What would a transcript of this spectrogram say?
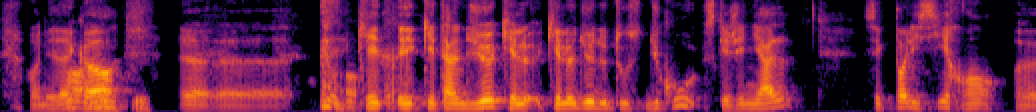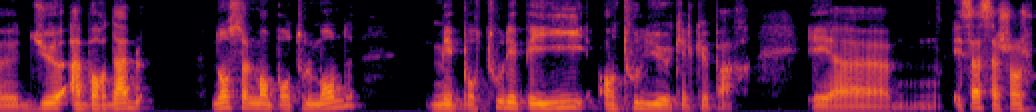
on est d'accord, euh, euh, qui, est, un Dieu qui est, le, Dieu de tous. Du coup, ce qui est génial, c'est que Paul ici rend euh, Dieu abordable non seulement pour tout le monde, mais pour tous les pays, en tout lieu, quelque part. Et, et ça, ça change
